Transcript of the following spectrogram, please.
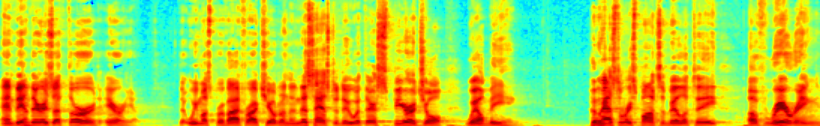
And then there is a third area that we must provide for our children, and this has to do with their spiritual well being. Who has the responsibility of rearing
